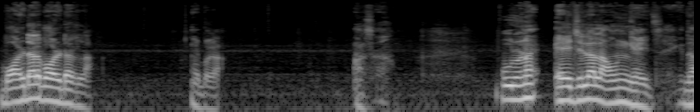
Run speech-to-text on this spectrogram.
बॉर्डर बॉर्डरला हे बघा. असं. पूर्ण एजला लावून घ्यायचं आहे एकदा.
